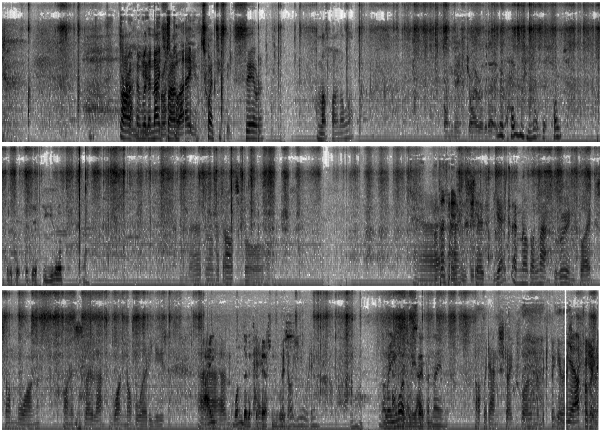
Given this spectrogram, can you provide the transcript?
RFM with a nice round. 26-0 on that final lap. I'm going for driver of the I mean, how did you not get points? But it, it, it, it, you were up. Murder on the dance floor. Uh, don't think you Hank can beat says yet another lap ruined by someone on a slow lap. One not the word he used. I Um, wondered if the person was. not yielding. I mean, you might as well say the name. Halfway down the straight before I remembered to put your Yeah, I probably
